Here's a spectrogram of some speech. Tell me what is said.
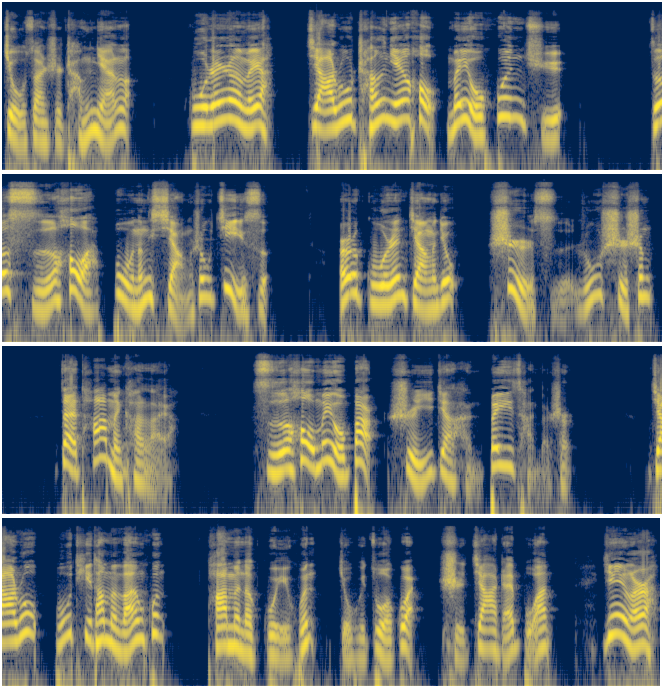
就算是成年了。古人认为啊，假如成年后没有婚娶，则死后啊不能享受祭祀，而古人讲究视死如视生，在他们看来啊，死后没有伴儿是一件很悲惨的事儿。假如不替他们完婚，他们的鬼魂就会作怪，使家宅不安，因而啊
